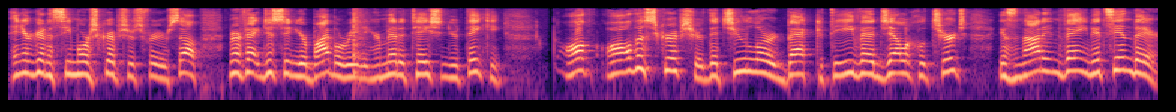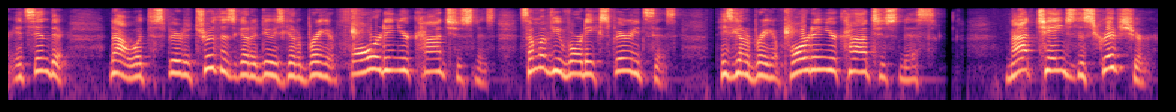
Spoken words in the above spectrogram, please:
and you're going to see more scriptures for yourself. Matter of fact, just in your Bible reading, your meditation, your thinking, all, all the scripture that you learned back at the evangelical church is not in vain. It's in there. It's in there. Now, what the Spirit of truth is going to do, He's going to bring it forward in your consciousness. Some of you have already experienced this. He's going to bring it forward in your consciousness, not change the scripture,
